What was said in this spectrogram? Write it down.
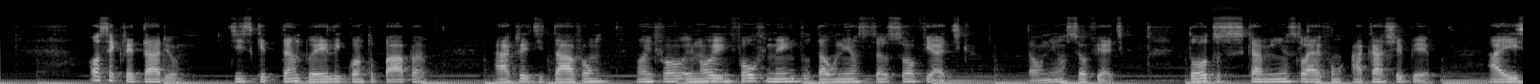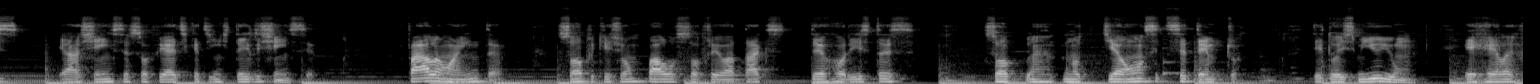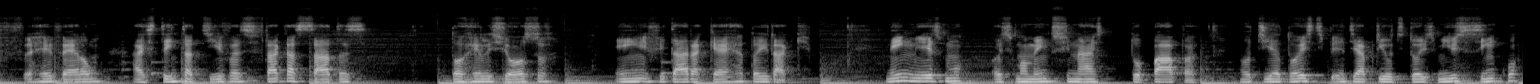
O secretário diz que tanto ele quanto o Papa acreditavam no envolvimento da União Soviética. Da União Soviética. Todos os caminhos levam à KGB, a ex e a Agência Soviética de Inteligência. Falam ainda sobre que João Paulo sofreu ataques terroristas eh, no dia 11 de setembro de 2001 e revelam as tentativas fracassadas do religioso em evitar a guerra do Iraque. Nem mesmo os momentos finais do Papa no dia 2 de abril de 2005,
